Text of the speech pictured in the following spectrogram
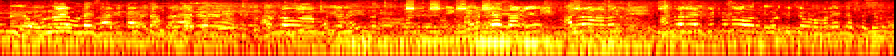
ఉన్నాయి. ఉన్నాయి ఉన్నాయి స్వామి ఏడు ఫీట్లు ఒక మూడు ఫీట్లు మళ్ళీ ఏం చేస్తాం చెప్పు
